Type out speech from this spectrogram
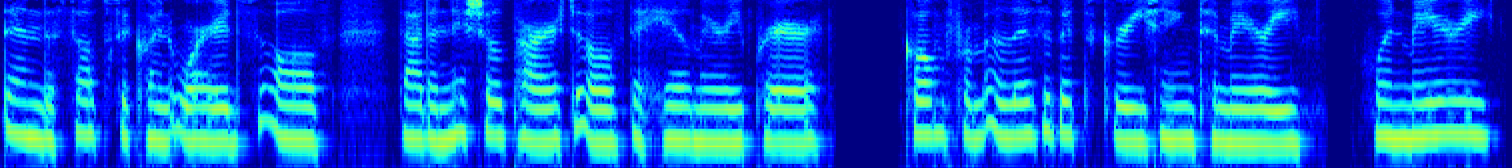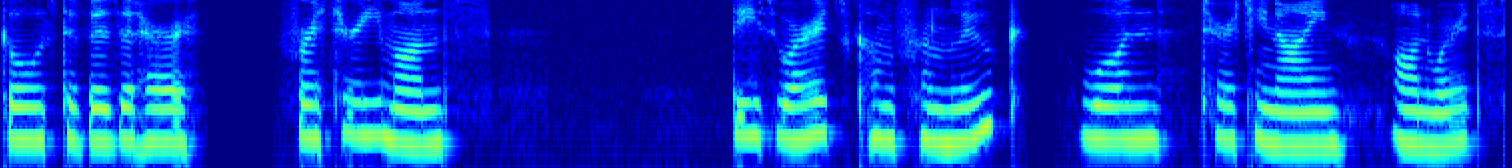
Then the subsequent words of that initial part of the Hail Mary prayer come from Elizabeth's greeting to Mary when Mary goes to visit her for three months these words come from Luke 139 onwards.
